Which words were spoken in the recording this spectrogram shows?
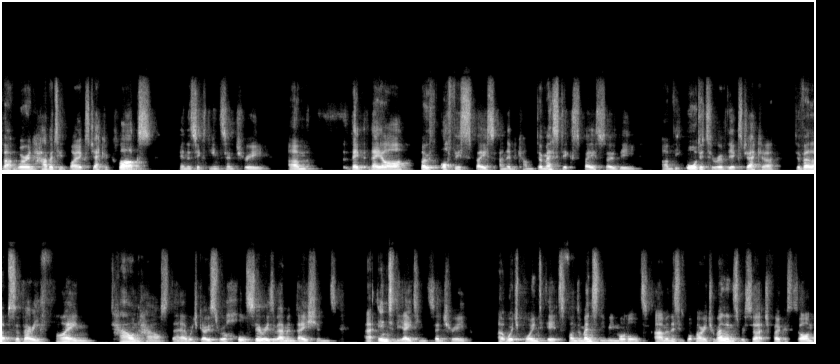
that were inhabited by exchequer clerks in the 16th century they, they are both office space and they become domestic space. So the, um, the auditor of the Exchequer develops a very fine townhouse there, which goes through a whole series of emendations uh, into the 18th century. at which point it's fundamentally remodeled. Um, and this is what Murray Tremellen's research focuses on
